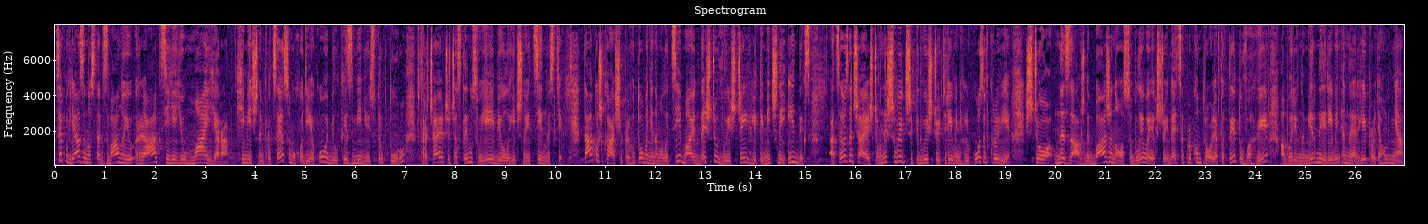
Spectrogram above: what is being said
Це пов'язано з так званою реакцією Майєра, хімічним процесом, у ході якого білки змінюють структуру, втрачаючи частину своєї біологічної цінності. Також каші, приготовані на молоці, мають дещо вищий глікемічний індекс. А це означає, що вони швидше підвищують рівень глюкози в крові, що не завжди бажано, особливо якщо йдеться про контроль апетиту, ваги або рівномірний рівень енергії протягом дня.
